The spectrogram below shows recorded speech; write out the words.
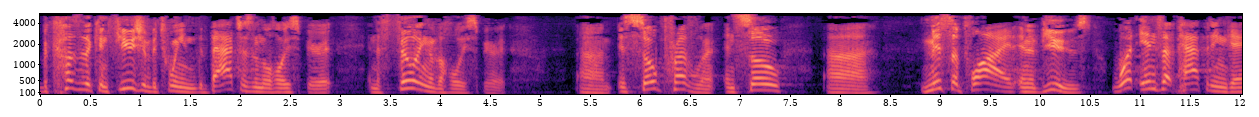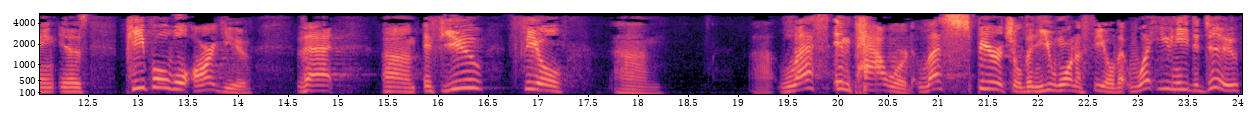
because of the confusion between the baptism of the Holy Spirit and the filling of the Holy Spirit, um, is so prevalent and so uh, misapplied and abused. What ends up happening, gang, is People will argue that um, if you feel um, uh, less empowered, less spiritual than you want to feel, that what you need to do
